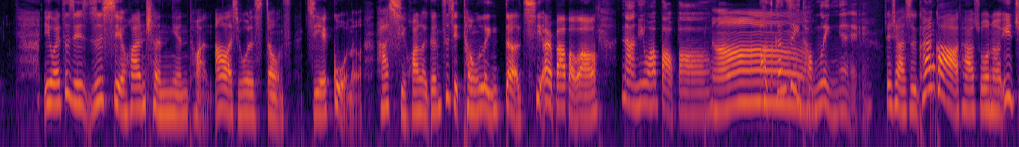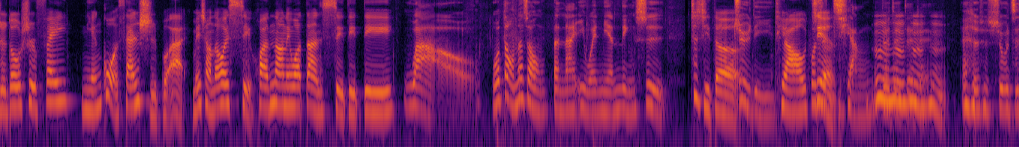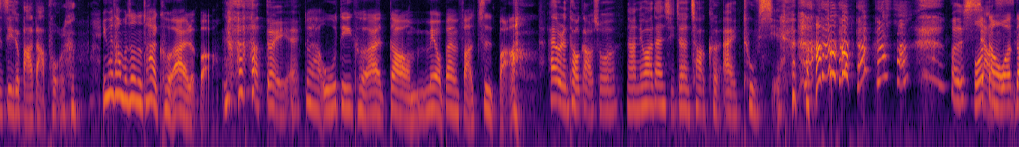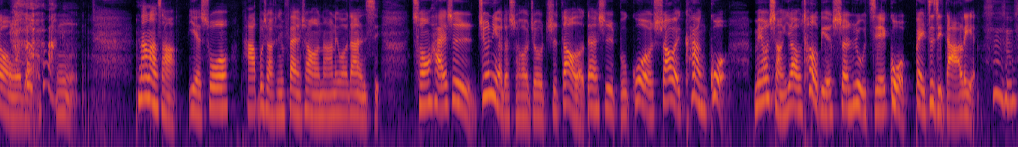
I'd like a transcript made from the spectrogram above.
以为自己只喜欢成年团阿拉西或者 Stones，结果呢，他喜欢了跟自己同龄的七二八宝宝那尼瓦宝宝啊哦，跟自己。同龄哎，接下来是看卡，他说呢，一直都是非年过三十不爱，没想到会喜欢那尼瓦但是弟弟哇哦！我懂那种本来以为年龄是自己的距离条件。墙，嗯对对对对，嗯 殊不知自己就把它打破了。因为他们真的太可爱了吧？对耶，对啊，无敌可爱到没有办法自拔。还有人投稿说，拿牛蛙蛋洗真的超可爱，吐血。我的我懂，我。懂，我懂。嗯，娜娜桑也说她不小心犯上了哪里我蛋洗从还是 Junior 的时候就知道了，但是不过稍微看过，没有想要特别深入，结果被自己打脸。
